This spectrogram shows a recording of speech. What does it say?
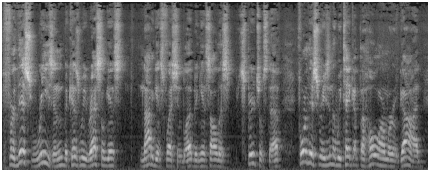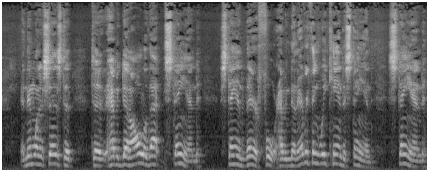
for this reason, because we wrestle against not against flesh and blood, but against all this spiritual stuff, for this reason that we take up the whole armor of God, and then when it says to to having done all of that stand, stand therefore, having done everything we can to stand, stand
